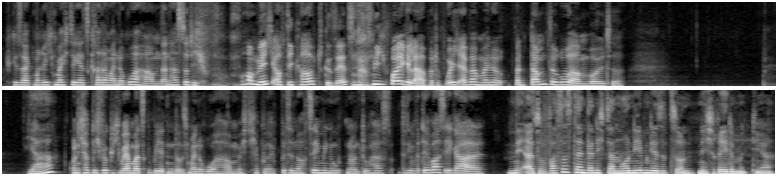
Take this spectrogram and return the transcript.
Hab ich gesagt, Marie, ich möchte jetzt gerade meine Ruhe haben. Dann hast du dich vor mich auf die Couch gesetzt und hast mich voll gelabert, obwohl ich einfach meine verdammte Ruhe haben wollte. Ja? Und ich habe dich wirklich mehrmals gebeten, dass ich meine Ruhe haben möchte. Ich habe gesagt, bitte noch zehn Minuten und du hast, dir, dir war es egal. Nee, also was ist denn, wenn ich dann nur neben dir sitze und nicht rede mit dir?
